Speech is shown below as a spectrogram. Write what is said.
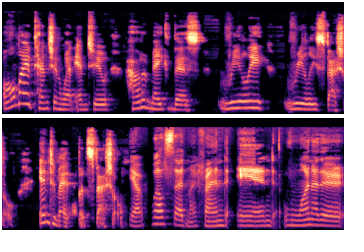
all my attention went into how to make this really, really special. Intimate, but special. Yeah, well said, my friend. And one other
